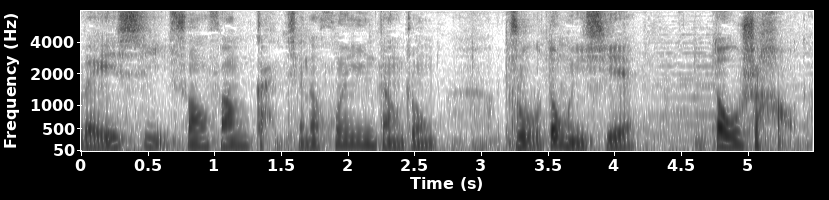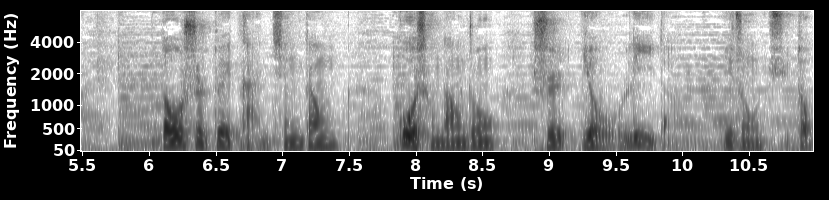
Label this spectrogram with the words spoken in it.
维系双方感情的婚姻当中，主动一些都是好的。都是对感情当过程当中是有利的一种举动，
